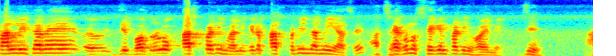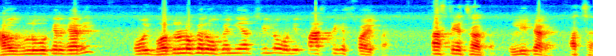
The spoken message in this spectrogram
পার লিটারে যে ভদ্রলোক ফার্স্ট পার্টি মালিক এটা ফার্স্ট পার্টির নামেই আছে। আচ্ছা। এখনও সেকেন্ড পার্টি হয় নাই। জি। হাউস ব্লু বুকের গাড়ি ওই ভদ্রলোকের ওপেনিয়ার ছিল উনি পাঁচ থেকে ছয় পায়। পাঁচ থেকে ছয় পার লিটারে আচ্ছা।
